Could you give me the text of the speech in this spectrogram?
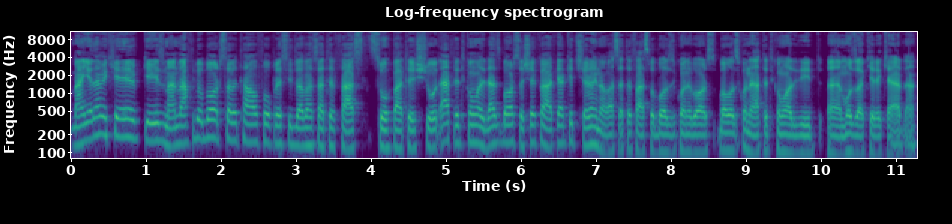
من یادمه که گریزمن وقتی با بارسا به توافق رسید و وسط فصل صحبتش شد اتلتیکو مادرید از بارسا شکایت کرد که چرا اینا وسط فصل با بازیکن بارس با بازیکن اتلتیکو مادرید مذاکره کردن؟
